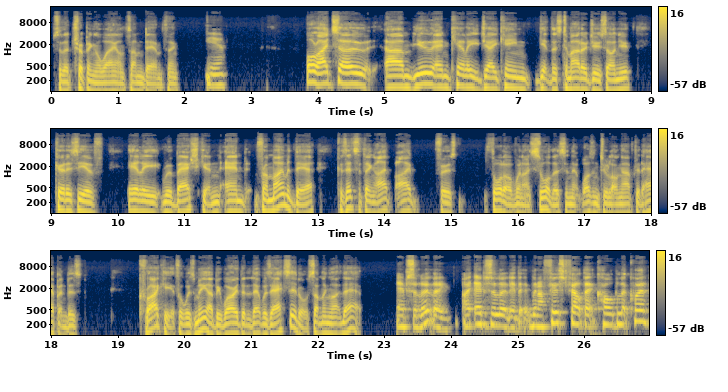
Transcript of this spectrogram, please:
so they're tripping away on some damn thing. yeah. All right, so um, you and Kellie-Jay Keen get this tomato juice on you, courtesy of Ellie Rubashkyn. And for a moment there, because that's the thing I, I first thought of when I saw this, and that wasn't too long after it happened, is crikey, if it was me, I'd be worried that that was acid or something like that. Absolutely. I absolutely. When I first felt that cold liquid,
